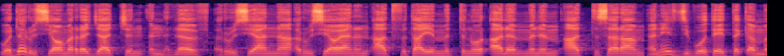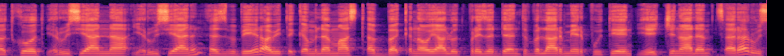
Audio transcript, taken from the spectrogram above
ወደ ሩሲያው መረጃችን እንለፍ። ሩሲያና ሩሲያውያንን አጥፍታ የምትኖር ዓለም ምንም አትሰራም። እኔ እዚህ ቦታ የተቀመጥኩት የሩሲያና የሩሲያንን ሕዝብ ብሔራዊ ጥቅም ለማስጠበቅ ነው ያሉት ፕሬዝደንት ቭላድሚር ፑቲን ይህችን ዓለም ጸረ ሩሲያ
